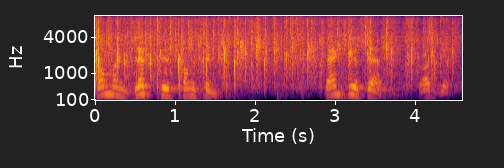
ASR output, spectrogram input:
come and bless this function. Thank you, sir. God bless.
